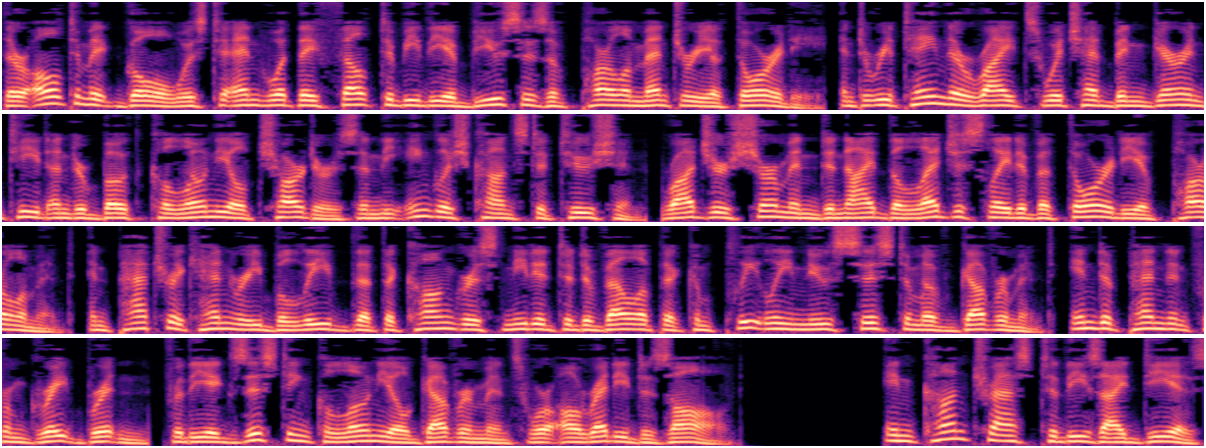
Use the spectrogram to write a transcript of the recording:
Their ultimate goal was to end what they felt to be the abuses of parliamentary authority, and to retain their rights which had been guaranteed under both colonial charters and the English Constitution. Roger Sherman denied the legislative authority of Parliament, and Patrick Henry Henry believed that the Congress needed to develop a completely new system of government, independent from Great Britain, for the existing colonial governments were already dissolved. In contrast to these ideas,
